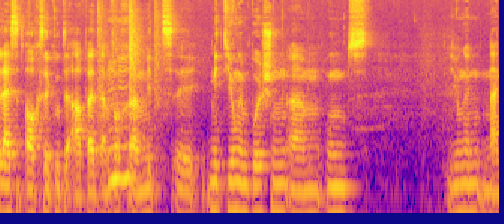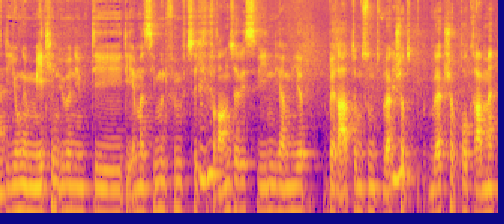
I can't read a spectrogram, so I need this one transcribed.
leistet auch sehr gute Arbeit, einfach Mhm. äh, mit, äh, mit jungen Burschen ähm, und jungen, nein, die jungen Mädchen übernimmt die, die MA57 Mhm. Frauenservice Wien, die haben hier Beratungs- und Workshops, Mhm. Workshop-Programme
